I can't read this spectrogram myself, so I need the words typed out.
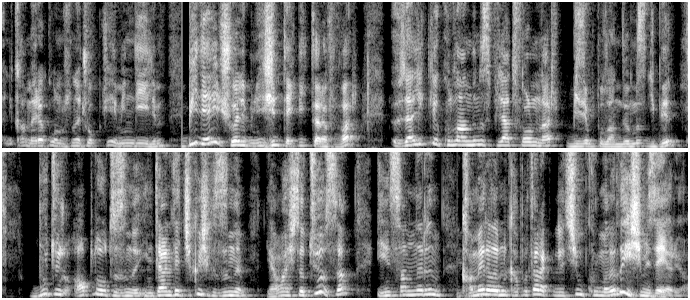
hani kamera konusunda çok emin değilim. Bir de şöyle bir işin teknik tarafı var. Özellikle kullandığınız platformlar bizim kullandığımız gibi bu tür upload hızını, internete çıkış hızını yavaşlatıyorsa insanların kameralarını kapatarak iletişim kurmaları da işimize yarıyor.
